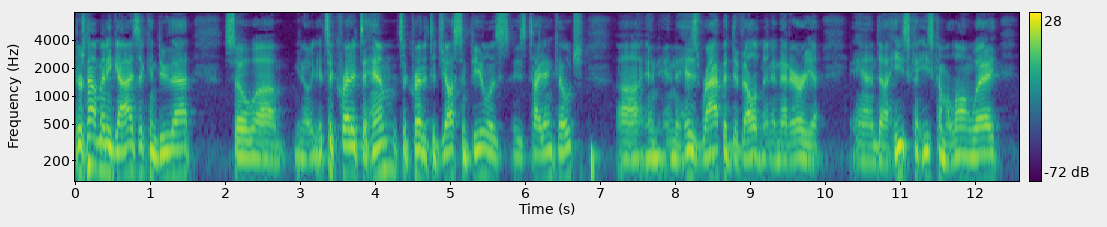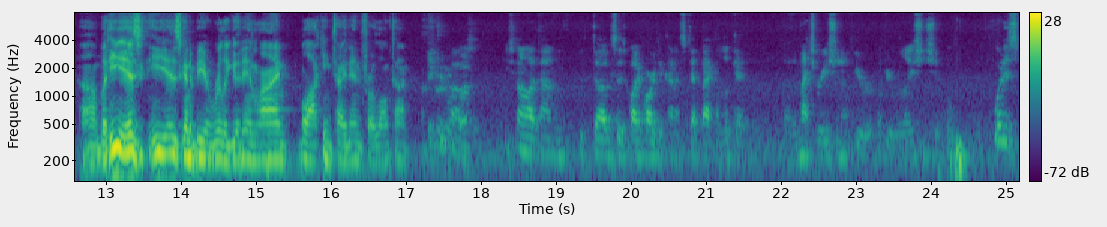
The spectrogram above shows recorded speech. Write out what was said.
there's not many guys that can do that. So um, you know, it's a credit to him. It's a credit to Justin Peelle, his, his tight end coach, uh, and and his rapid development in that area. And uh, he's he's come a long way. Um, but he is he is going to be a really good inline blocking tight end for a long time. You spent a lot of time with, with Doug, so it's probably hard to kind of step back and look at uh, the maturation of your of your relationship. What is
